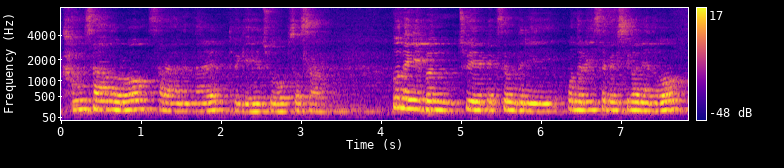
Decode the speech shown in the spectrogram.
감사함으로 살아가는 날 되게 해 주옵소서. 은혜 입은 주의 백성들이 오늘 이 새벽 시간에도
